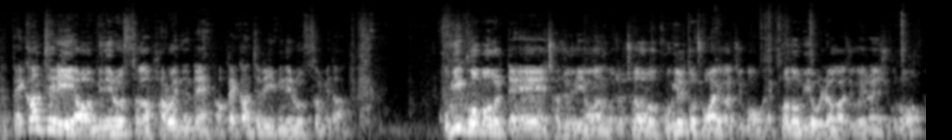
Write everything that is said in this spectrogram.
네, 백컨트리 어, 미니 로스터가 바로 있는데 어, 백컨트리 미니 로스터입니다. 고기 구워 먹을 때 자주 이용하는 거죠. 저 고기를 또 좋아해가지고 예, 버너 위에 올려가지고 이런 식으로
